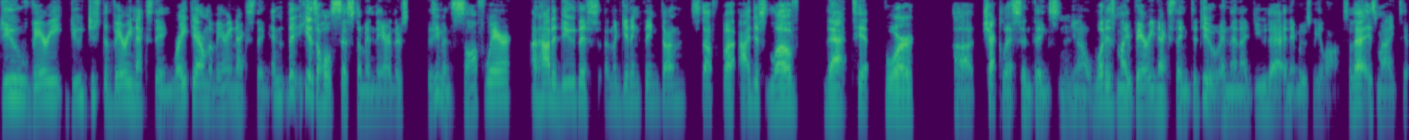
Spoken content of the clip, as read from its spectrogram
do very do just the very next thing write down the very next thing and th- he has a whole system in there and there's there's even software on how to do this and the getting thing done stuff, but I just love that tip for uh checklists and things. Mm-hmm. You know, what is my very next thing to do? And then I do that and it moves me along. So that is my tip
